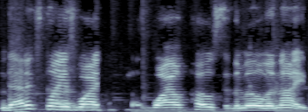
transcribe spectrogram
that explains why wild posts in the middle of the night.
